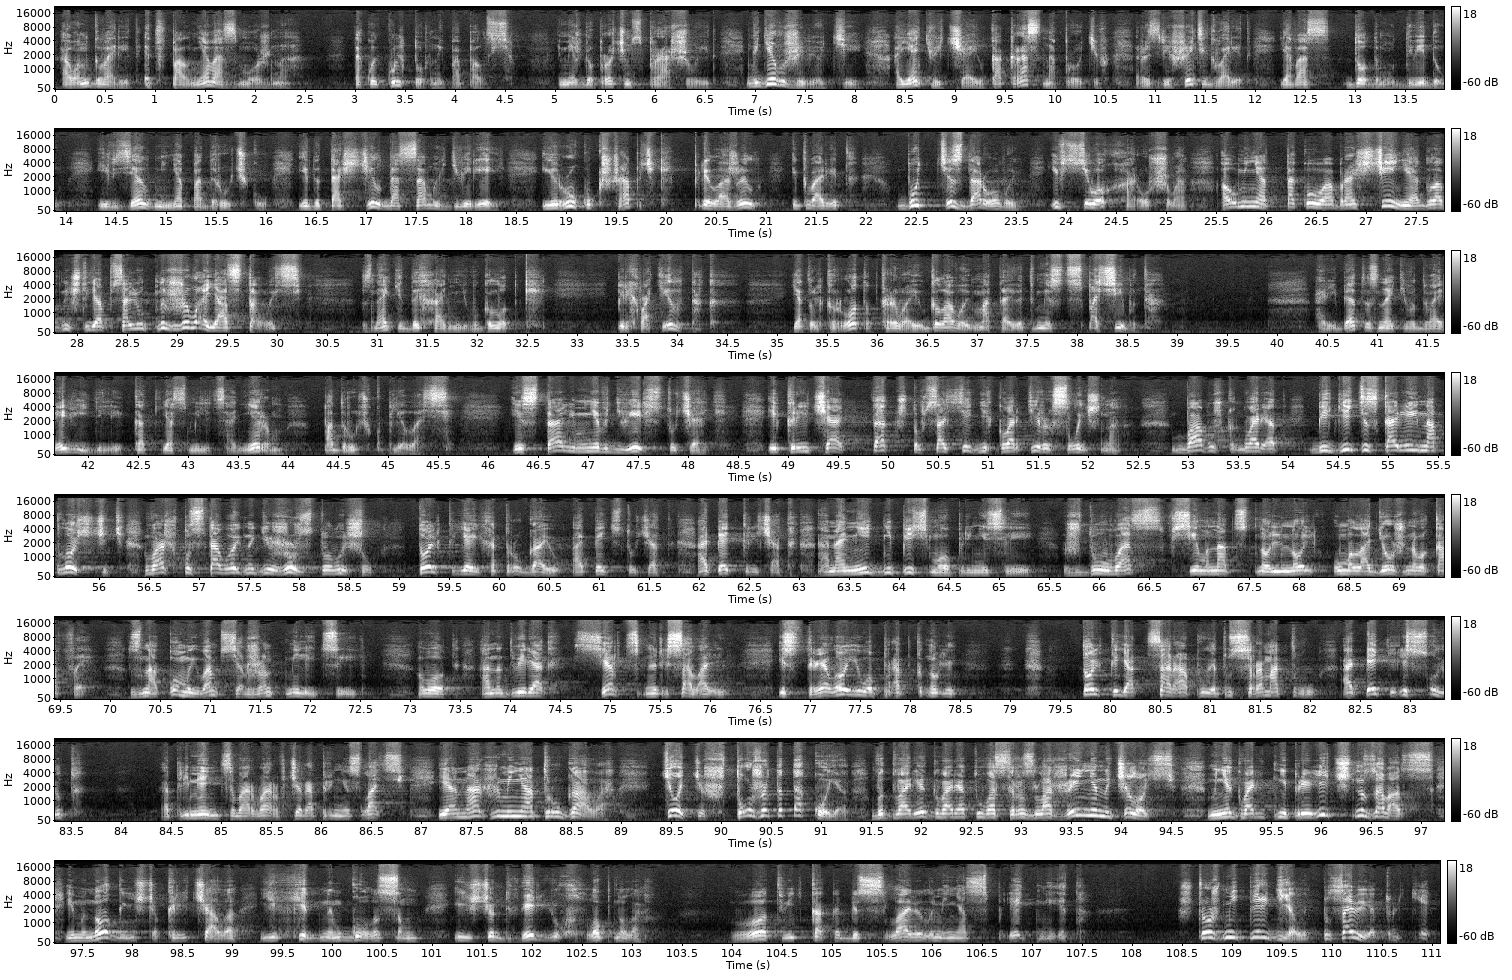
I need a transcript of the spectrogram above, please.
А он говорит, это вполне возможно. Такой культурный попался между прочим, спрашивает, где вы живете? А я отвечаю, как раз напротив. Разрешите, говорит, я вас до дому доведу. И взял меня под ручку, и дотащил до самых дверей, и руку к шапочке приложил, и говорит, будьте здоровы и всего хорошего. А у меня такого обращения, а главное, что я абсолютно живая осталась. Знаете, дыхание в глотке перехватило так – я только рот открываю, головой мотаю. Это вместо спасибо-то. А ребята, знаете, во дворе видели, как я с милиционером под ручку плелась. И стали мне в дверь стучать и кричать так, что в соседних квартирах слышно. Бабушка, говорят, бегите скорее на площадь, ваш постовой на дежурство вышел. Только я их отругаю, опять стучат, опять кричат. А на медне письмо принесли. Жду вас в 17.00 у молодежного кафе. Знакомый вам сержант милиции. Вот, а на дверях сердце нарисовали и стрелой его проткнули. Только я царапаю эту срамоту, опять рисуют. А племянница Варвара вчера принеслась, и она же меня отругала. Тетя, что же это такое? Во дворе, говорят, у вас разложение началось. Мне, говорит, неприлично за вас. И много еще кричала ехидным голосом, и еще дверью хлопнула. Вот ведь как обесславила меня сплетни это. Что ж мне теперь делать, посоветуйте.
